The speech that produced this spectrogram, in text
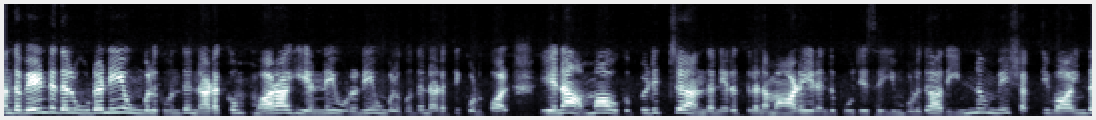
அந்த வேண்டுதல் உடனே உங்களுக்கு வந்து நடக்கும். வாராகி எண்ணெய் உடனே உங்களுக்கு வந்து நடத்தி கொடுப்பாள். ஏன்னா அம்மாவுக்கு பிடிச்ச அந்த நிறத்தில் நம்ம ஆடை இருந்து பூஜை செய்யும் பொழுது அது இன்னுமே சக்தி வாய்ந்த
